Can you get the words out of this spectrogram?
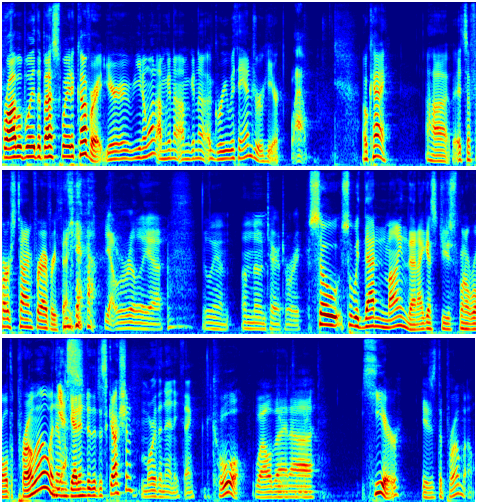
probably the best way to cover it. You're you know what? I'm going to I'm going to agree with Andrew here. wow. Okay. Uh it's a first time for everything. Yeah, yeah, we're really, uh, really on unknown territory. So, so with that in mind, then I guess you just want to roll the promo and then Yes. we get into the discussion. More than anything. Cool. Well, then, uh, here is the promo.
